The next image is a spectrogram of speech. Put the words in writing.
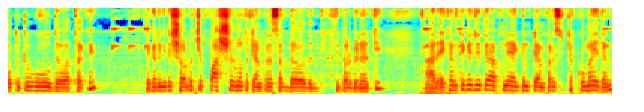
কতটুকু দেওয়া থাকে? এখানে কিন্তু সর্বোচ্চ পাঁচশোর মতো টেম্পারেচার দেওয়া দিতে পারবেন আর কি আর এখান থেকে যদি আপনি একদম টেম্পারেচারটা কমাই দেন,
